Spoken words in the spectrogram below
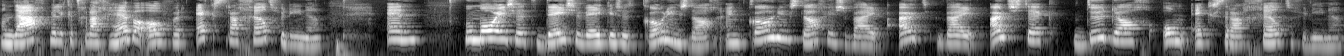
Vandaag wil ik het graag hebben over extra geld verdienen. En hoe mooi is het? Deze week is het Koningsdag. En Koningsdag is bij, uit, bij uitstek de dag om extra geld te verdienen.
